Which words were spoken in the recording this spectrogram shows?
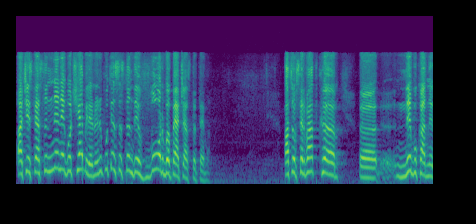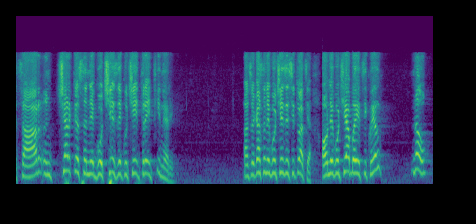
acestea sunt nenegociabile. Noi nu putem să stăm de vorbă pe această temă. Ați observat că uh, Nebucadnețar încearcă să negocieze cu cei trei tineri. A încercat să negocieze situația. Au negociat băieții cu el? Nu.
